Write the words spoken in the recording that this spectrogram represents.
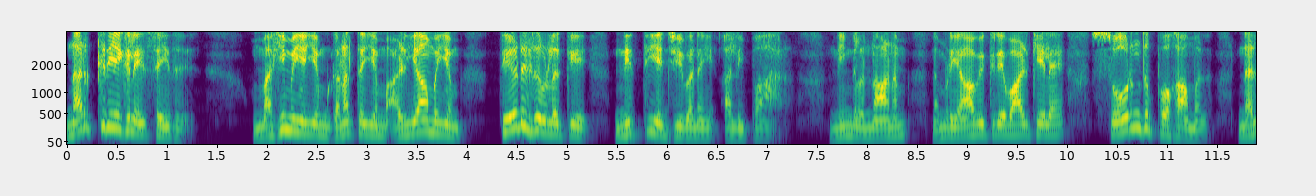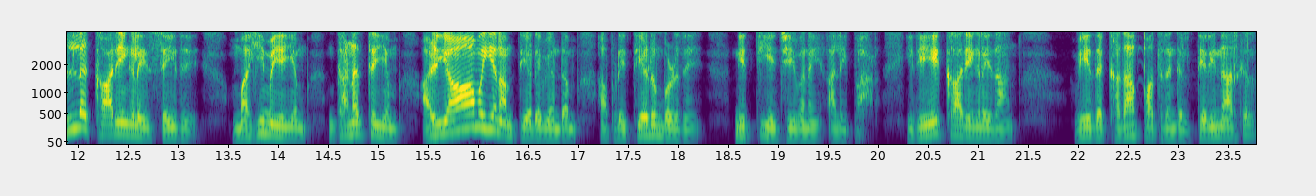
நற்கிரியைகளை செய்து மகிமையையும் கனத்தையும் அழியாமையும் தேடுகிறவர்களுக்கு நித்திய ஜீவனை அளிப்பார். நீங்களும் நானும் நம்முடைய ஆவிக்குரிய வாழ்க்கையில சோர்ந்து போகாமல் நல்ல காரியங்களை செய்து மகிமையையும் கனத்தையும் அழியாமையும் நாம் தேட வேண்டும். அப்படி தேடும் பொழுது நித்திய ஜீவனை அளிப்பார். இதே காரியங்களை தான் வேத கதாபாத்திரங்கள் தேடினார்கள்.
